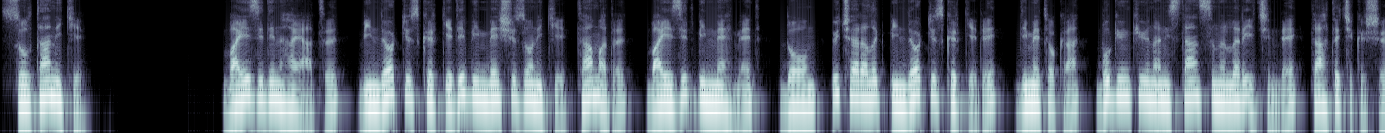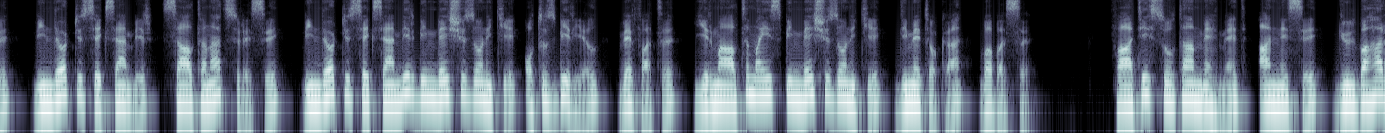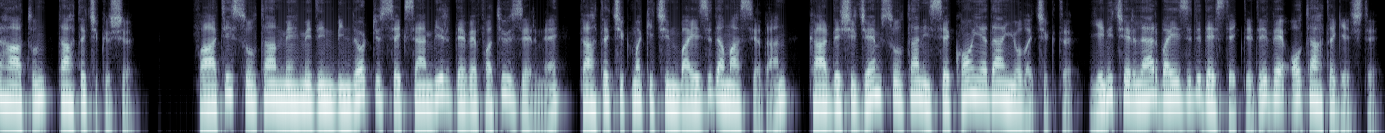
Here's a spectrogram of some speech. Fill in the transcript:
Sultan II Bayezid'in hayatı, 1447-1512, tam adı, Bayezid bin Mehmet, doğum, 3 Aralık 1447, Dimetoka, bugünkü Yunanistan sınırları içinde, tahta çıkışı, 1481, saltanat süresi, 1481-1512, 31 yıl, vefatı, 26 Mayıs 1512, Dimetoka, babası. Fatih Sultan Mehmet, annesi, Gülbahar Hatun, tahta çıkışı. Fatih Sultan Mehmet'in 1481'de vefatı üzerine tahta çıkmak için Bayezid Amasya'dan, kardeşi Cem Sultan ise Konya'dan yola çıktı. Yeniçeriler Bayezid'i destekledi ve o tahta geçti.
